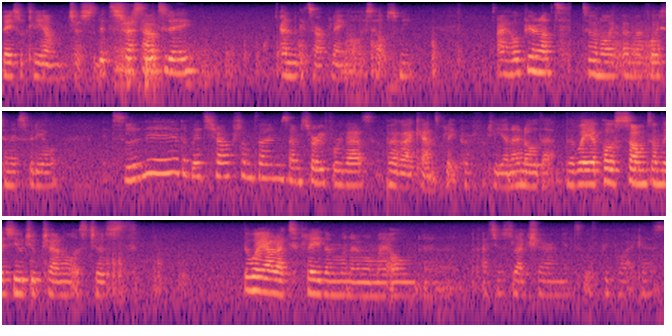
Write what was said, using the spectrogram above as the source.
Basically, I'm just a bit stressed out today, and guitar playing always helps me. I hope you're not too annoyed by my voice in this video. It's a little bit sharp sometimes, I'm sorry for that, but I can't play perfectly and I know that. The way I post songs on this YouTube channel is just the way I like to play them when I'm on my own. and I just like sharing it with people, I guess.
